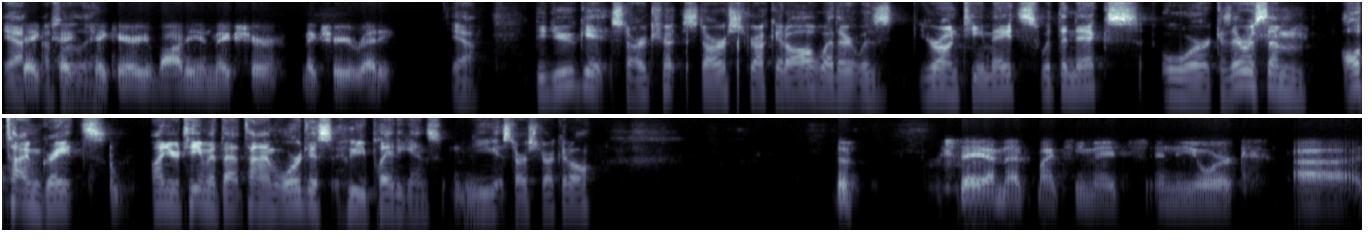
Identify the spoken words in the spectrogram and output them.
Yeah. take, take absolutely. take care of your body and make sure make sure you're ready. Yeah. Did you get star starstruck at all? Whether it was your own teammates with the Knicks, or because there was some all-time greats on your team at that time, or just who you played against. Mhm. Did you get starstruck at all? The first day I met my teammates in New York, uh,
